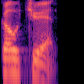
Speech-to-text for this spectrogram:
Câu chuyện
